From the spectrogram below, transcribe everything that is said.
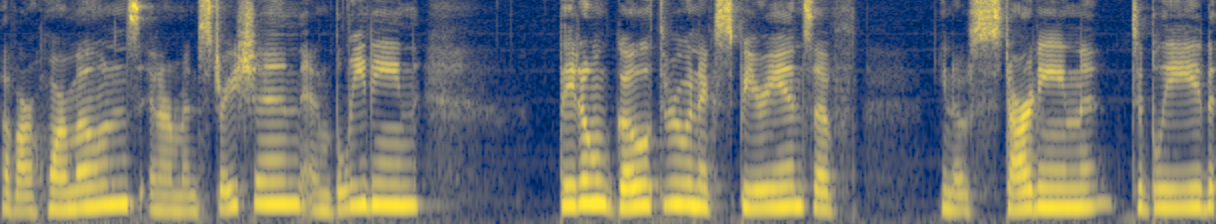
of our hormones and our menstruation and bleeding. They don't go through an experience of you know, starting to bleed,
